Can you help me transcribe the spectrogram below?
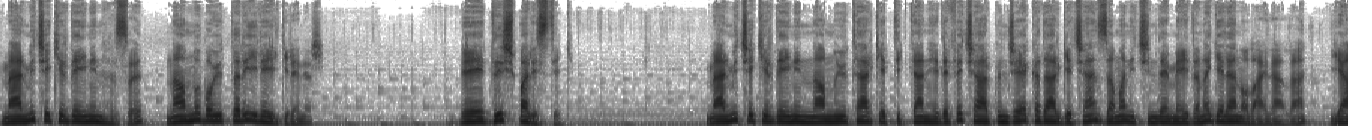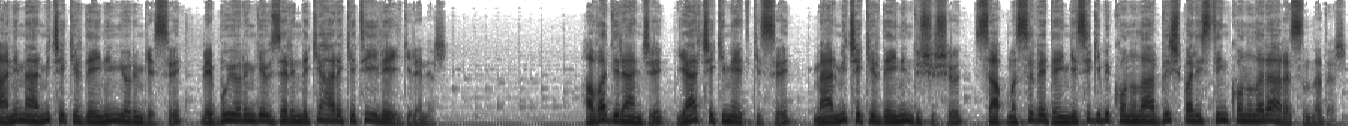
mermi çekirdeğinin hızı, namlu boyutları ile ilgilenir. Ve dış balistik mermi çekirdeğinin namluyu terk ettikten hedefe çarpıncaya kadar geçen zaman içinde meydana gelen olaylarla, yani mermi çekirdeğinin yörüngesi ve bu yörünge üzerindeki hareketi ile ilgilenir. Hava direnci, yer çekimi etkisi, mermi çekirdeğinin düşüşü, sapması ve dengesi gibi konular dış balistin konuları arasındadır.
